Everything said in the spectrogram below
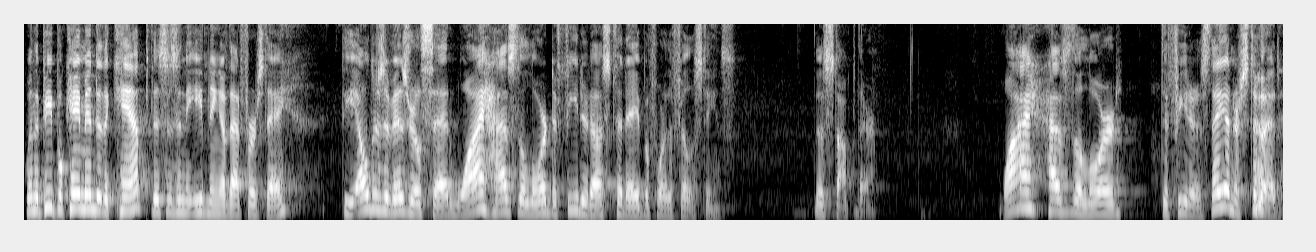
When the people came into the camp, this is in the evening of that first day, the elders of Israel said, Why has the Lord defeated us today before the Philistines? Let's stop there. Why has the Lord defeated us? They understood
